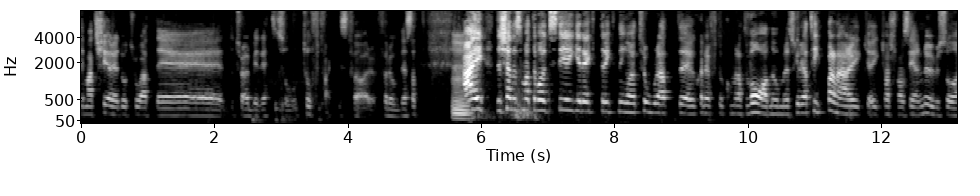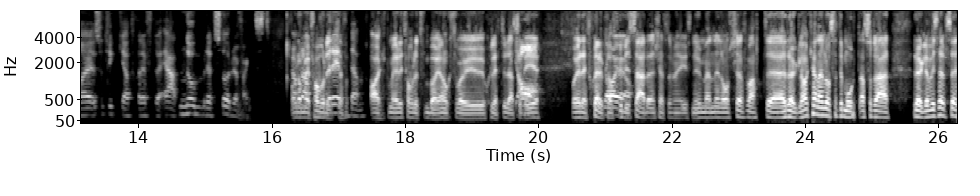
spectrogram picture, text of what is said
i matcher då tror jag att det, då tror jag det blir rätt så tufft faktiskt för, för Ruggle. Så att, mm. Nej, det kändes som att det var ett steg i rätt riktning och jag tror att eh, Skellefteå kommer att vara numret. Skulle jag tippa den här kvartsfinalserien nu så, så tycker jag att Skellefteå är numret större faktiskt. Och de är favoriter. Ja, de är lite favoriter från början också var ju Skellefteå där. Ja. Så det var ju rätt självklart ja, ja. skulle bli så här, den känns som just nu. Men det känns som att uh, Rögle kan ändå sätta emot. Alltså där, Rögle visade sig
